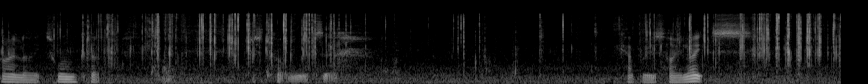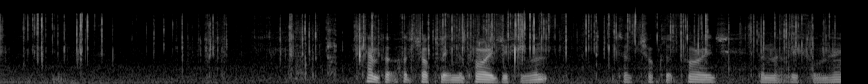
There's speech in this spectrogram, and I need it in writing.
highlights one cup just hot water Cadbury's highlights. You can put hot chocolate in the porridge if you want to have chocolate porridge. Done that before now.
